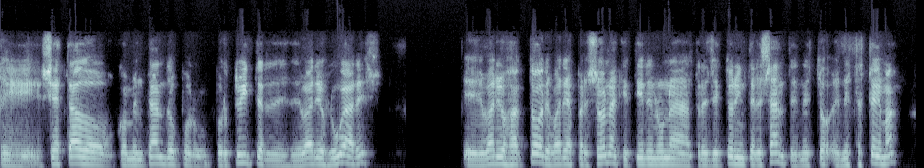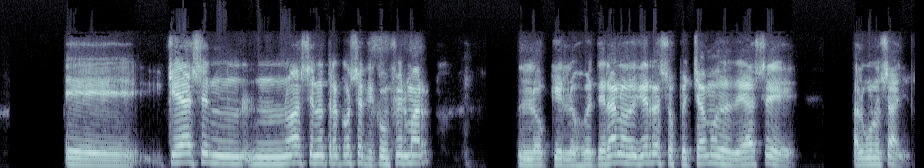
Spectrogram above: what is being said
eh, se ha estado comentando por, por Twitter desde varios lugares, eh, varios actores, varias personas que tienen una trayectoria interesante en, esto, en estos temas, eh, que hacen, no hacen otra cosa que confirmar lo que los veteranos de guerra sospechamos desde hace algunos años.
